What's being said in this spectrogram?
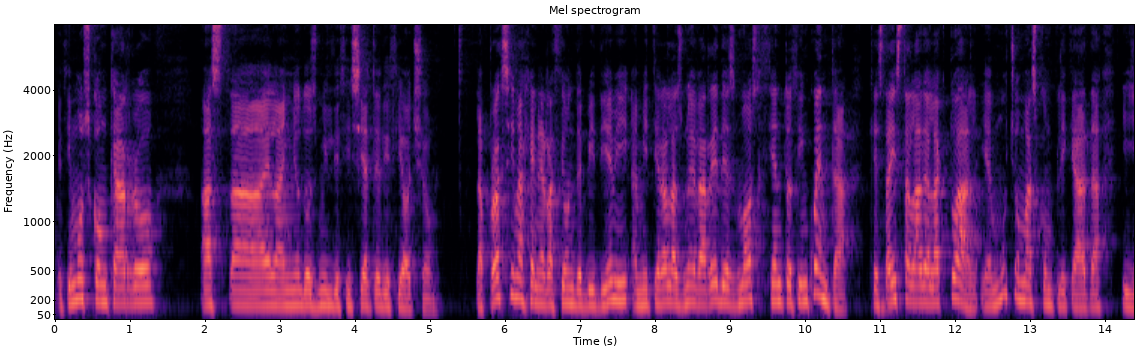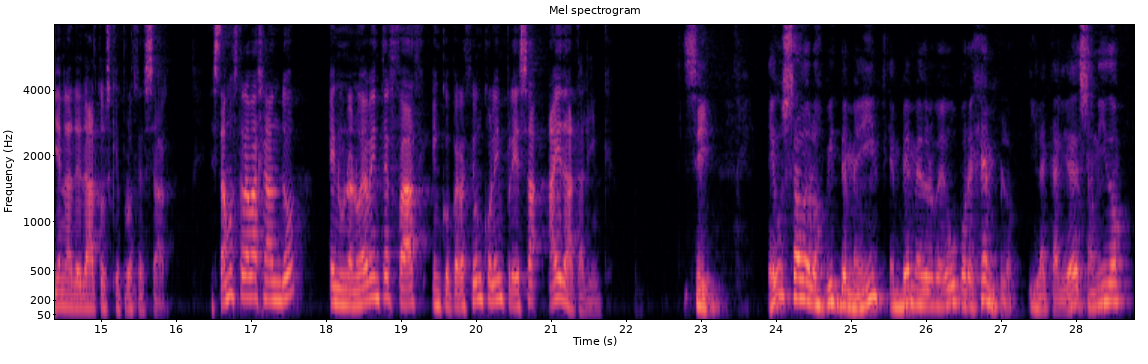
Decimos con carro hasta el año 2017-18. La próxima generación de BDMI emitirá las nuevas redes MOST 150, que está instalada la actual y es mucho más complicada y llena de datos que procesar. Estamos trabajando en una nueva interfaz en cooperación con la empresa iDataLink. Sí, he usado los bits DMI en BMW, por ejemplo, y la calidad de sonido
